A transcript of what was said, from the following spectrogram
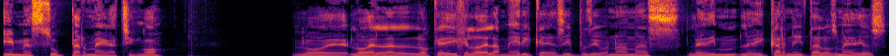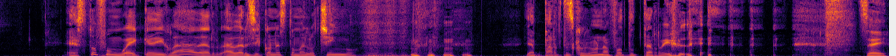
y me super mega chingó. Lo de, lo de lo que dije, lo del América y así, pues digo, nada más le di, le di carnita a los medios. Esto fue un güey que dijo, ah, a ver, a ver si con esto me lo chingo. y aparte escogió una foto terrible. sí.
